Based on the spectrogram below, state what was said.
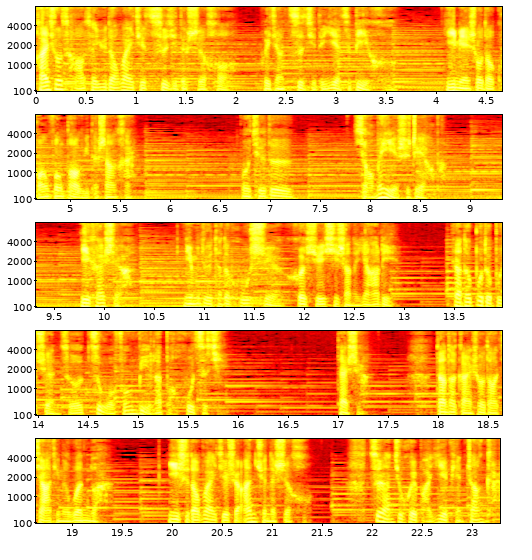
含羞草在遇到外界刺激的时候，会将自己的叶子闭合，以免受到狂风暴雨的伤害。我觉得小妹也是这样的。一开始啊，你们对她的忽视和学习上的压力，让她不得不选择自我封闭来保护自己。但是，当他感受到家庭的温暖，意识到外界是安全的时候，自然就会把叶片张开，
